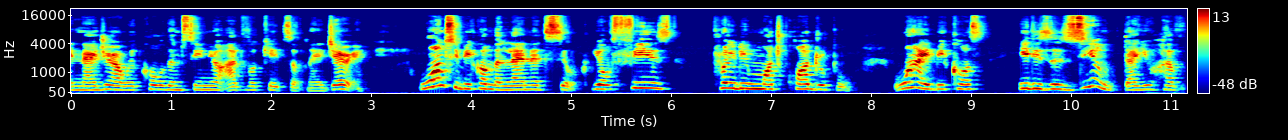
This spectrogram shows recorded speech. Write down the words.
in Nigeria, we call them senior advocates of Nigeria. Once you become a learned silk, your fees pretty much quadruple. Why? Because it is assumed that you have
